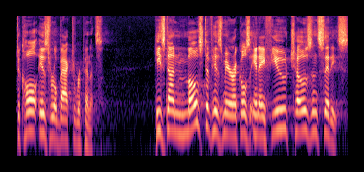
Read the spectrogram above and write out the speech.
to call Israel back to repentance. He's done most of his miracles in a few chosen cities.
